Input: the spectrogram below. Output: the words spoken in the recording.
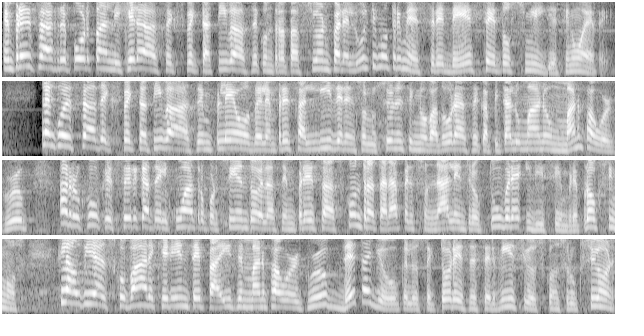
Empresas reportan ligeras expectativas de contratación para el último trimestre de este 2019. La encuesta de expectativas de empleo de la empresa líder en soluciones innovadoras de capital humano Manpower Group arrojó que cerca del 4% de las empresas contratará personal entre octubre y diciembre próximos. Claudia Escobar, gerente país de Manpower Group, detalló que los sectores de servicios, construcción,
